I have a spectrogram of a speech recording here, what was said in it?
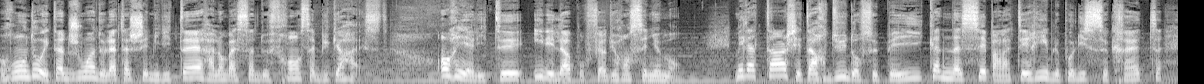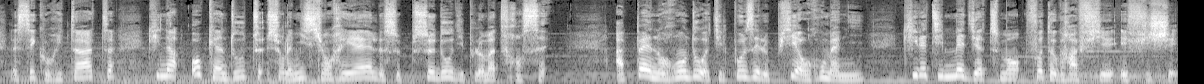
Rondeau est adjoint de l'attaché militaire à l'ambassade de France à Bucarest. En réalité, il est là pour faire du renseignement. Mais la tâche est ardue dans ce pays cadenassé par la terrible police secrète, la Securitate, qui n'a aucun doute sur la mission réelle de ce pseudo-diplomate français. À peine Rondeau a-t-il posé le pied en Roumanie qu'il est immédiatement photographié et fiché.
